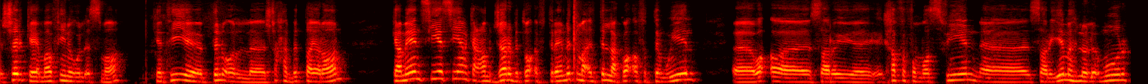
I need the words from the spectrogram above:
شركة ما فيني أقول اسمها. كانت هي بتنقل شحن بالطيران. كمان سياسيا كان عم تجرب توقف ترين مثل ما قلت لك وقف التمويل آه، آه، صاروا يخففوا موظفين آه، صاروا يمهلوا الأمور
